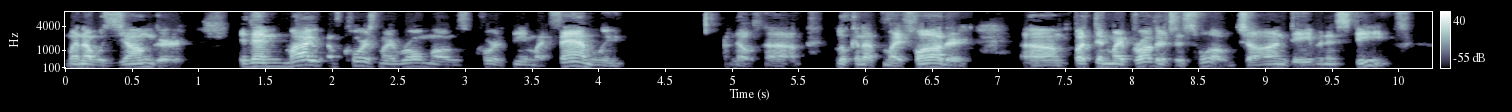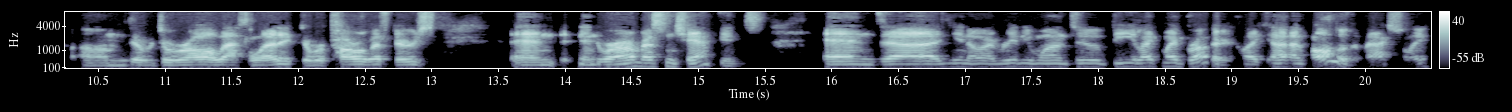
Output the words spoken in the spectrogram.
when I was younger, and then my of course my role models of course being my family. You know, uh, looking up my father, um, but then my brothers as well, John, David, and Steve. Um, they, were, they were all athletic. They were power lifters, and and were arm wrestling champions. And uh, you know, I really wanted to be like my brother, like uh, all of them actually.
